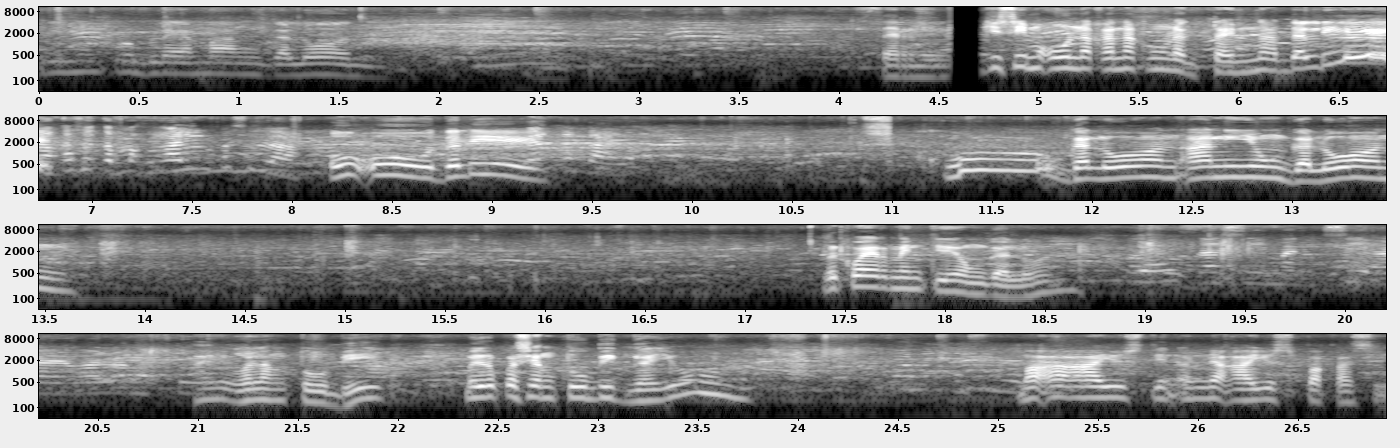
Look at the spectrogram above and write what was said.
hindi yung problema ang galon. Sir, gising mo una ka na kung nag-time na. Dali! Kasi kamakagalan pa sila. Oo, dali. Ko, galon. Ani yung galon. Requirement yun yung galon. Yes. Kasi mag-CR, walang tubig. Ay, walang tubig. Mayroon kasi ang tubig ngayon. Maaayos din. Ang naayos pa kasi.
